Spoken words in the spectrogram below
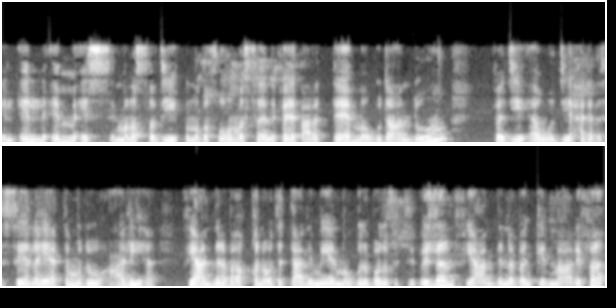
ال LMS المنصة دي كنا ضافوها هما السنة اللي فاتت على التاب موجودة عندهم فدي أول دي الحاجة الأساسية اللي هيعتمدوا عليها. في عندنا بقى القنوات التعليمية الموجودة برضو في التلفزيون في عندنا بنك المعرفة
